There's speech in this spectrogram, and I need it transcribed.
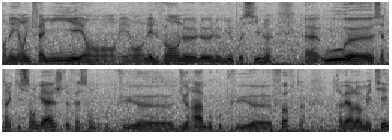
en ayant une famille et en, et en l'élevant le, le, mieux possible, ou certains qui s'engagent de façon beaucoup plus durable, beaucoup plus forte travers leur métier.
